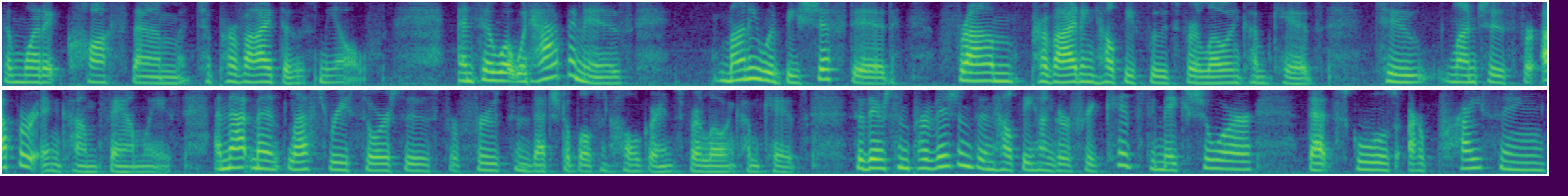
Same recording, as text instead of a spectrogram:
than what it cost them to provide those meals. And so, what would happen is money would be shifted from providing healthy foods for low income kids to lunches for upper income families. And that meant less resources for fruits and vegetables and whole grains for low income kids. So there's some provisions in Healthy Hunger Free Kids to make sure that schools are pricing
